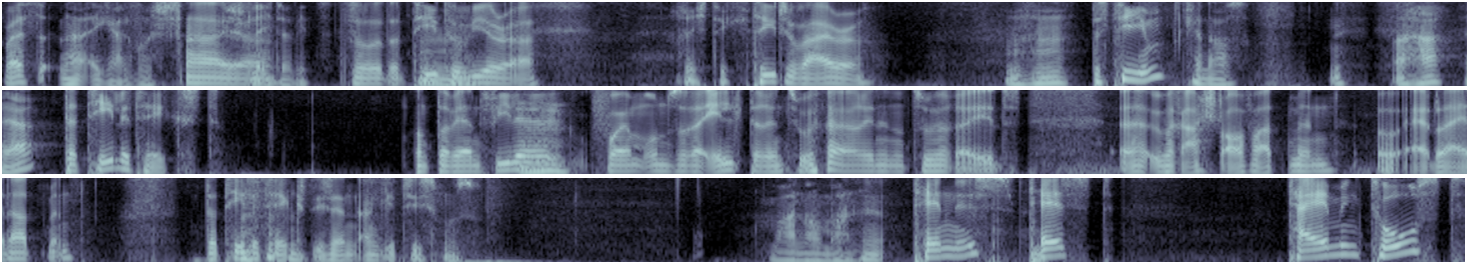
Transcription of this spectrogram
Weißt du? Na, egal, wurscht. Ah, ja. Schlechter Witz. So der Tätowierer. Richtig. Tätowierer. Mhm. Das Team, Genau. Aha, ja? der Teletext. Und da werden viele, Mhm. vor allem unsere älteren Zuhörerinnen und Zuhörer, jetzt äh, überrascht aufatmen äh, oder einatmen. Der Teletext ist ein Anglizismus. Mann, oh Mann. Ja. Tennis, Test, Timing, Toast,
